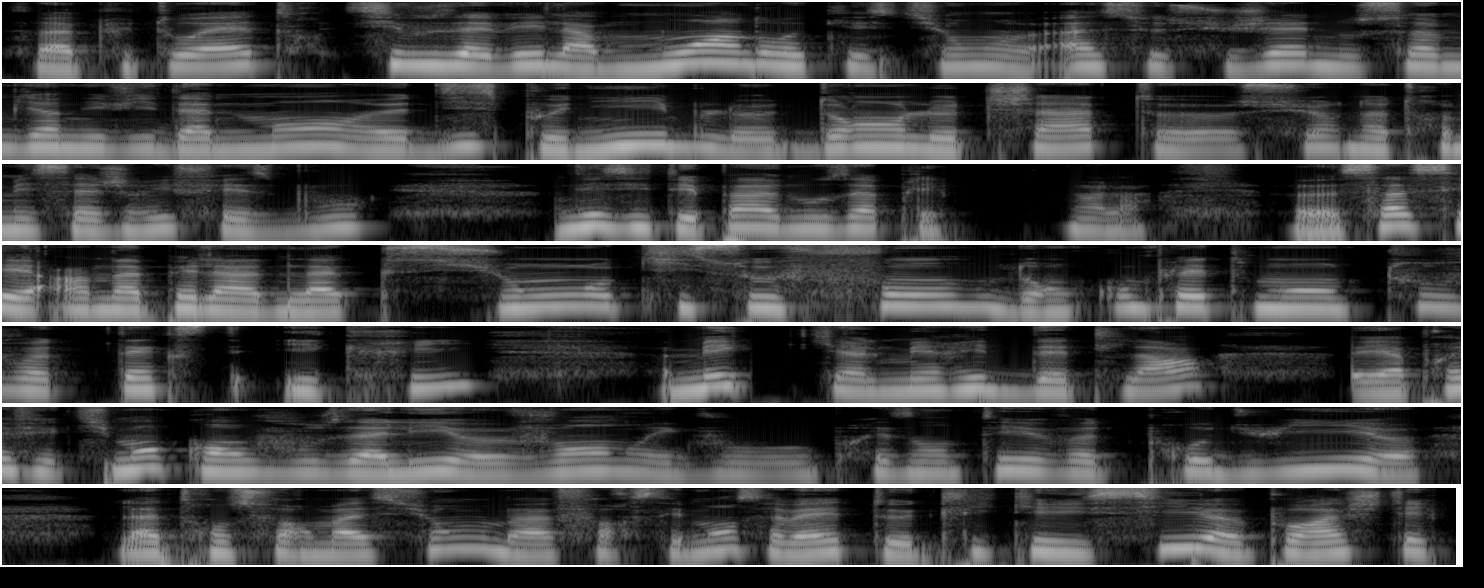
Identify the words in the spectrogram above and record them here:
Ça va plutôt être si vous avez la moindre question à ce sujet, nous sommes bien évidemment disponibles dans le chat sur notre messagerie Facebook. N'hésitez pas à nous appeler. Voilà. Euh, ça, c'est un appel à l'action qui se fond dans complètement tout votre texte écrit, mais qui a le mérite d'être là. Et après, effectivement, quand vous allez euh, vendre et que vous présentez votre produit, euh, la transformation, bah forcément, ça va être cliquer ici pour acheter.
